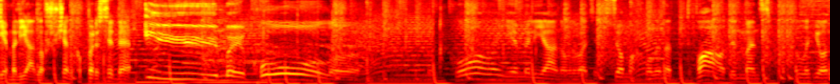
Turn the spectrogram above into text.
Ємельянов Шевченко пересіде. І Микола. Микола Ємельянов. 27 хвилина. 2-1 менс Легіон.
